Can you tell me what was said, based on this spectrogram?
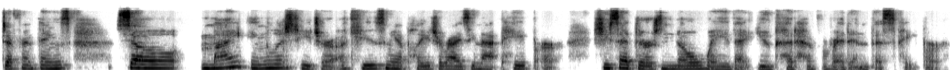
different things. So my English teacher accused me of plagiarizing that paper. She said, There's no way that you could have written this paper.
